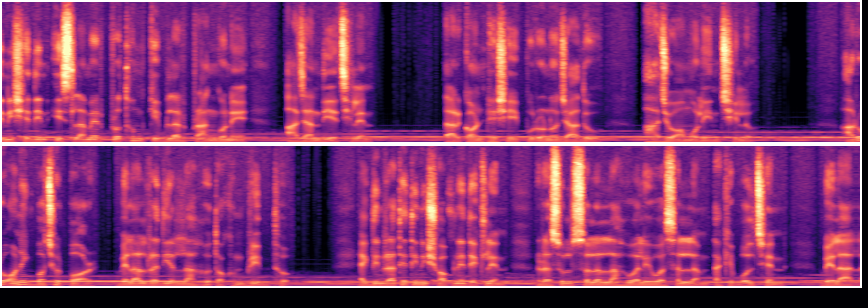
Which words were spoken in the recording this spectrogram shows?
তিনি সেদিন ইসলামের প্রথম কিবলার প্রাঙ্গণে আজান দিয়েছিলেন। তার কণ্ঠে সেই পুরনো জাদু আজও অমলিন ছিল। আরও অনেক বছর পর বেলাল রাদিয়াল্লাহ তখন বৃদ্ধ। একদিন রাতে তিনি স্বপ্নে দেখলেন রসুল সাল্লাহু আলহাসাল্লাম তাকে বলছেন, বেলাল,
